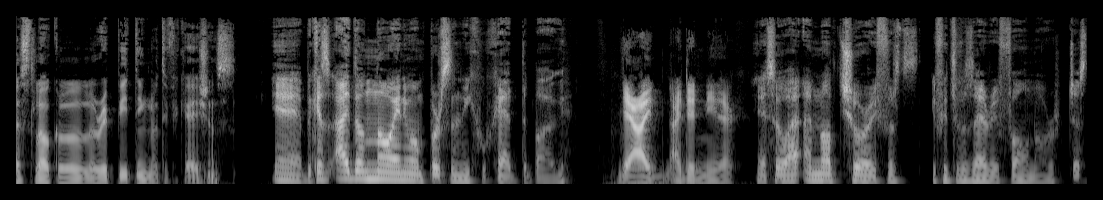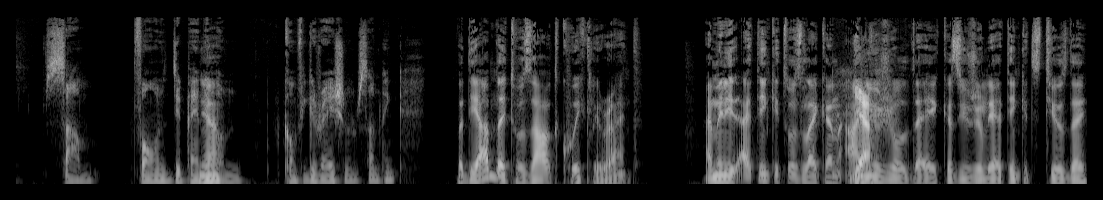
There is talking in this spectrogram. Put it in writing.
just local repeating notifications. yeah, because I don't know anyone personally who had the bug. Yeah, I I didn't either. Yeah, so I, I'm not sure if it's if it was every phone or just some phones, depending Yeah. on configuration or something. But the update was out quickly, right? I mean, it, I think it was like an Yeah. unusual day because usually I think it's Tuesday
